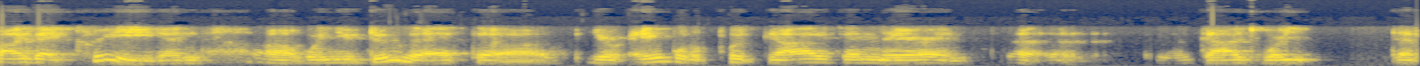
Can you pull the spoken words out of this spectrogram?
by that creed. And uh, when you do that, uh, you're able to put guys in there and uh, guys where you, that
